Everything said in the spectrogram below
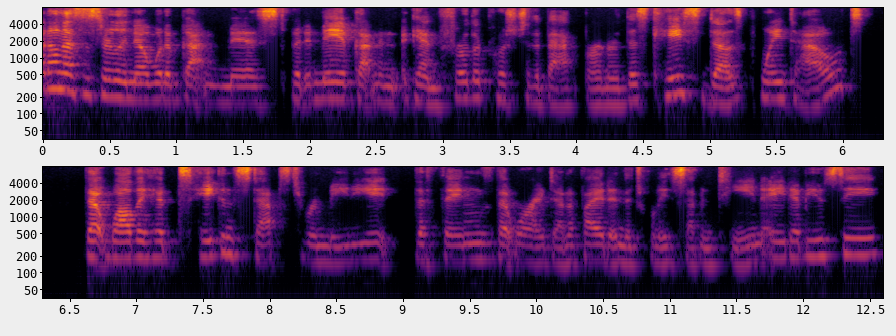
I don't necessarily know would have gotten missed, but it may have gotten, again, further pushed to the back burner. This case does point out that while they had taken steps to remediate the things that were identified in the 2017 AWC,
